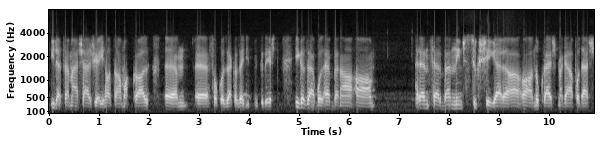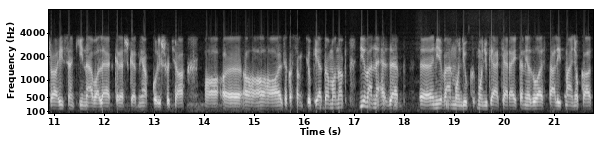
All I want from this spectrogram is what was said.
illetve más ázsiai hatalmakkal um, uh, fokozzák az együttműködést. Igazából ebben a, a rendszerben nincs szükség erre a, a nukleáris megállapodásra, hiszen Kínával lehet kereskedni akkor is, hogyha ha, ha, ha ezek a szankciók életben vannak. Nyilván nehezebb Nyilván mondjuk, mondjuk el kell rejteni az olajszállítmányokat,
